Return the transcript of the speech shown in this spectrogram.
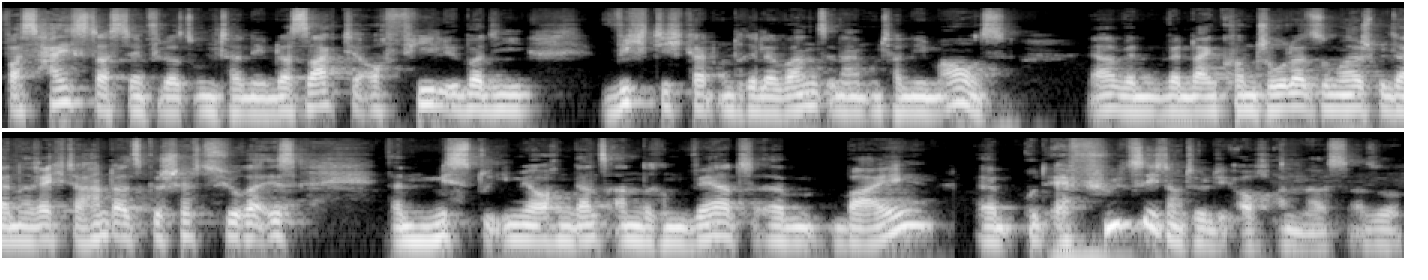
was heißt das denn für das Unternehmen? Das sagt ja auch viel über die Wichtigkeit und Relevanz in einem Unternehmen aus. Ja, wenn, wenn dein Controller zum Beispiel deine rechte Hand als Geschäftsführer ist, dann misst du ihm ja auch einen ganz anderen Wert ähm, bei. Ähm, und er fühlt sich natürlich auch anders. Also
